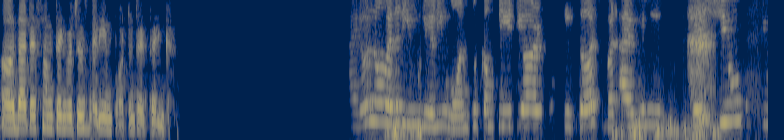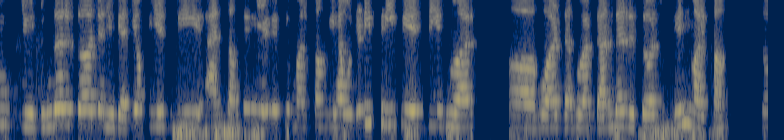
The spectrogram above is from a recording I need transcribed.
Uh, that is something which is very important, I think. I don't know whether you really want to complete your research, but I will wish you you you do the research and you get your PhD and something related to Mallakhamb. We have already three PhDs who are uh, who are who have done their research in Mallakhamb. So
